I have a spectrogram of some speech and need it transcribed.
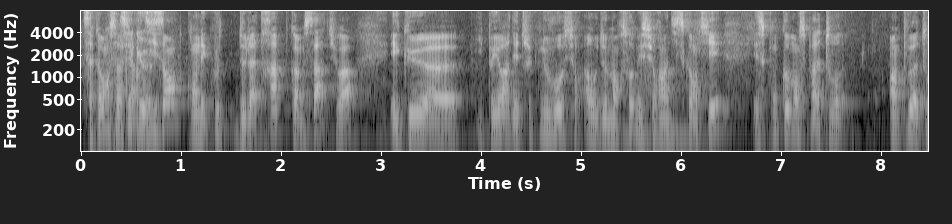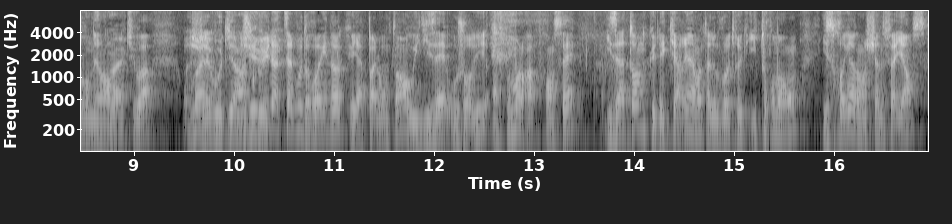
Ça commence à faire que- 10 ans qu'on écoute de la trappe comme ça, tu vois, et que euh, il peut y avoir des trucs nouveaux sur un ou deux morceaux, mais sur un disque entier, est-ce qu'on commence pas à tourner un peu à tourner en rond, Ouais. tu vois Je vais vous dire un J'ai vu l'interview de Roy Enoch il y a pas longtemps où il disait aujourd'hui, en ce moment, le rap français, ils attendent que les carrés inventent un nouveau truc, ils tournent en rond, ils se regardent en chien de faïence,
